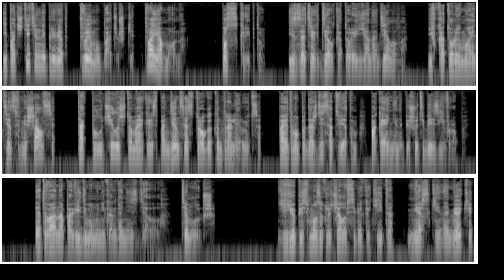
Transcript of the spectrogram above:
и почтительный привет твоему батюшке, твоя Мона. Постскриптум. Из-за тех дел, которые я наделала, и в которые мой отец вмешался, так получилось, что моя корреспонденция строго контролируется. Поэтому подожди с ответом, пока я не напишу тебе из Европы. Этого она, по-видимому, никогда не сделала. Тем лучше. Ее письмо заключало в себе какие-то мерзкие намеки,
